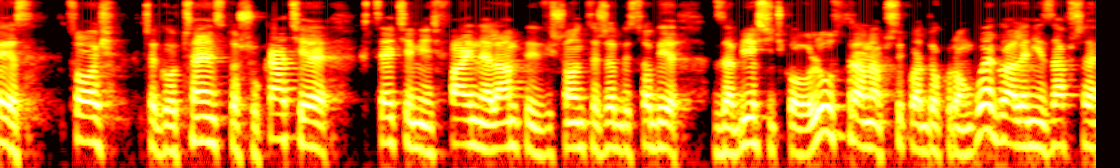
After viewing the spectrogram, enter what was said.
jest coś, czego często szukacie. Chcecie mieć fajne lampy wiszące, żeby sobie zawiesić koło lustra, na przykład okrągłego, ale nie zawsze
